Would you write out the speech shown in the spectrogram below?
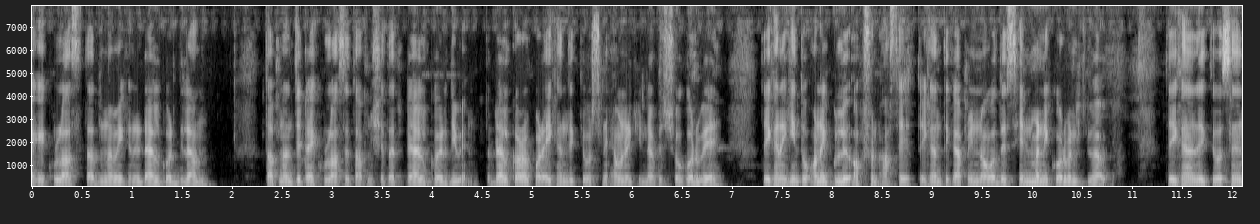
একে খোলা আছে, তার জন্য আমি এখানে ডায়াল করে দিলাম। তো আপনার যেটাই খোলা আছে, তো আপনি সেটা ডায়াল করে দিবেন। তো ডায়াল করার পরে এখানে দেখতে পাচ্ছেন এমন একটি ইন্টারফেস শো করবে। তো এখানে কিন্তু অনেকগুলো অপশন আছে। তো এখান থেকে আপনি নগদে সেন্ড মানি করবেন কীভাবে? তো এখানে দেখতে পাচ্ছেন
